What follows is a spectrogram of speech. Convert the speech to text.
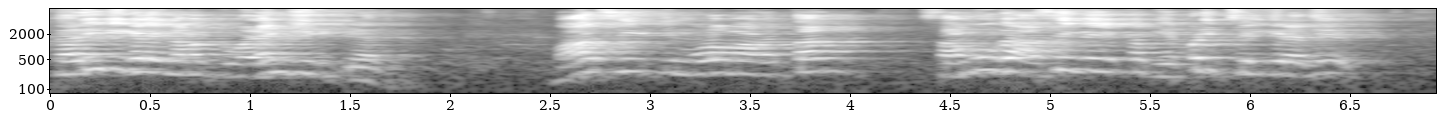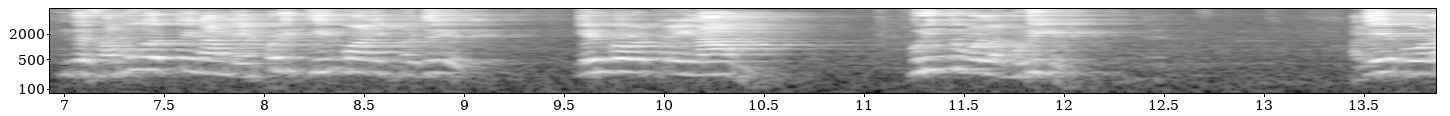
கருவிகளை நமக்கு வழங்கி இருக்கிறது மார்க்சியத்தின் மூலமாகத்தான் சமூக அசைவ இயக்கம் எப்படி செல்கிறது இந்த சமூகத்தை நாம் எப்படி தீர்மானிப்பது என்பவற்றை நாம் புரிந்து கொள்ள முடியும். அதே போல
